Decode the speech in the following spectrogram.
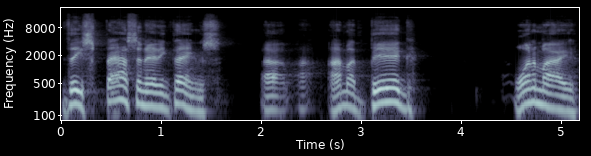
these fascinating things. Uh, I'm a big, one of my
